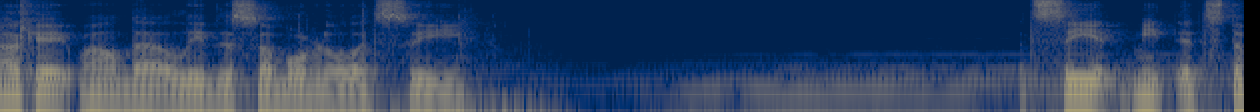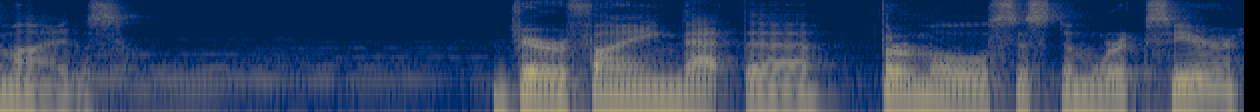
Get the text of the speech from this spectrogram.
Okay, well, that'll leave this suborbital. Let's see. Let's see it meet its demise. Verifying that the thermal system works here.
